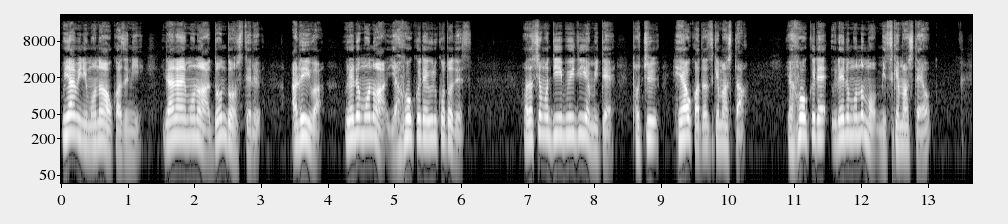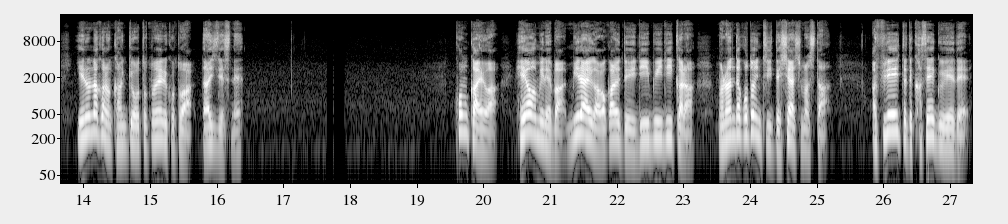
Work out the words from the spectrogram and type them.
むやみに物は置かずに、いらないものはどんどん捨てる。あるいは売れるものはヤフオクで売ることです。私も DVD を見て途中部屋を片付けました。ヤフオクで売れるものも見つけましたよ。家の中の環境を整えることは大事ですね。今回は部屋を見れば未来がわかるという DVD から学んだことについてシェアしました。アフィリエイトで稼ぐ上で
